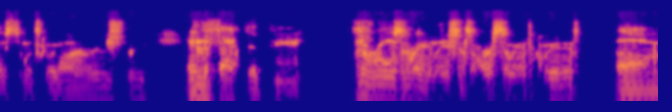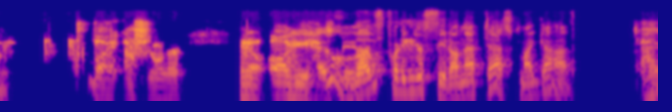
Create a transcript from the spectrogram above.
eyes to what's going on in our industry, and the fact that the the rules and regulations are so antiquated. Um, but I'm sure, you know, Augie has You been. love putting your feet on that desk. My God. I,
